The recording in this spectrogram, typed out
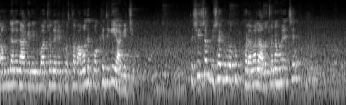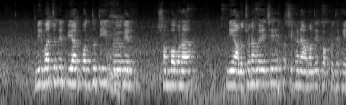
রমজানের আগে নির্বাচনের এই প্রস্তাব আমাদের পক্ষে থেকেই আগে ছিল। তো সেই সব বিষয়গুলো খুব খোলামেলা আলোচনা হয়েছে। নির্বাচনের পিয়ার পদ্ধতি প্রয়োগের সম্ভাবনা নিয়ে আলোচনা হয়েছে। সেখানে আমাদের পক্ষ থেকে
